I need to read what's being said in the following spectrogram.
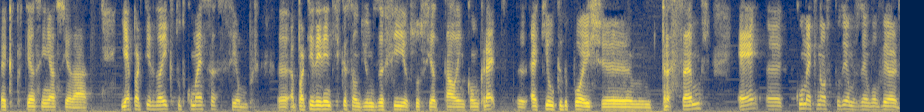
que pertencem à sociedade. E é a partir daí que tudo começa sempre. Uh, a partir da identificação de um desafio societal em concreto, uh, aquilo que depois traçamos é uh, como é que nós podemos desenvolver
